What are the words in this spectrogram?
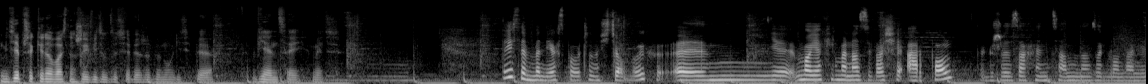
gdzie przekierować naszych widzów do Ciebie, żeby mogli Ciebie więcej mieć? Ja jestem w mediach społecznościowych. Moja firma nazywa się Arpol, także zachęcam na zaglądanie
